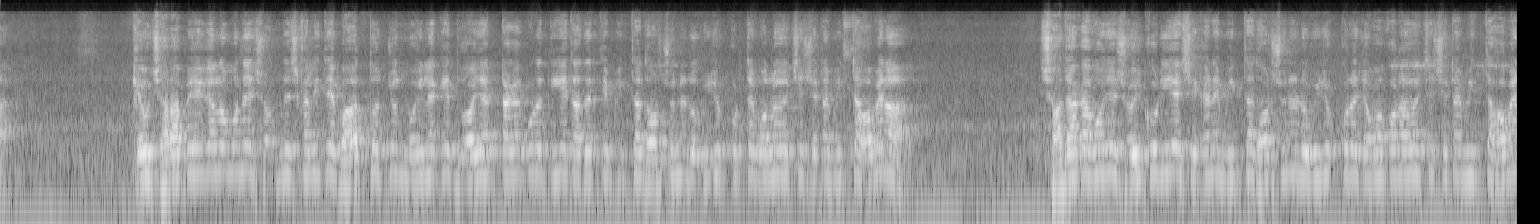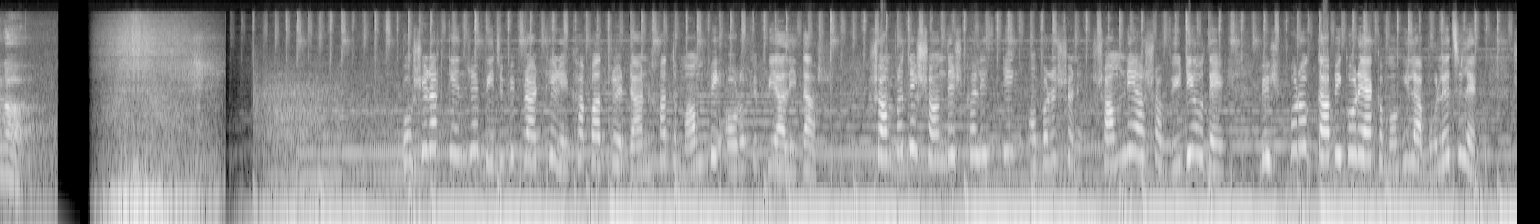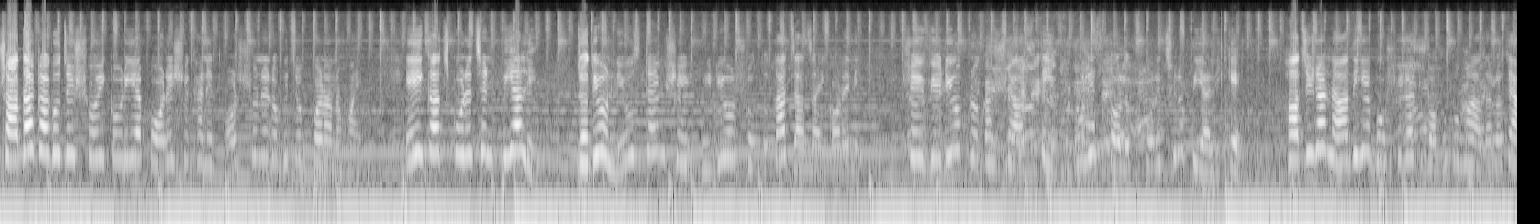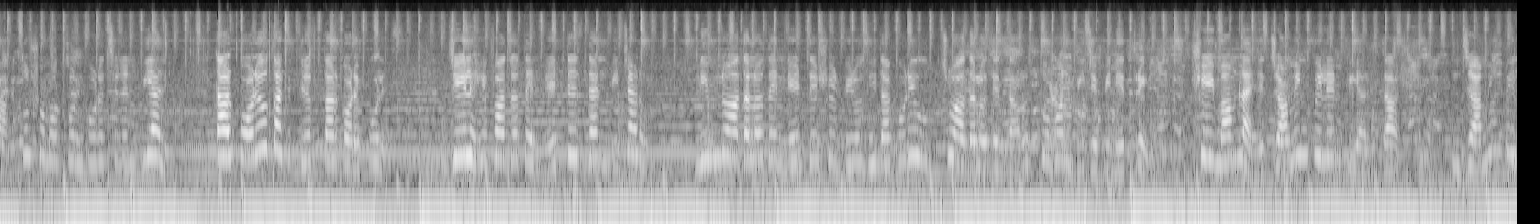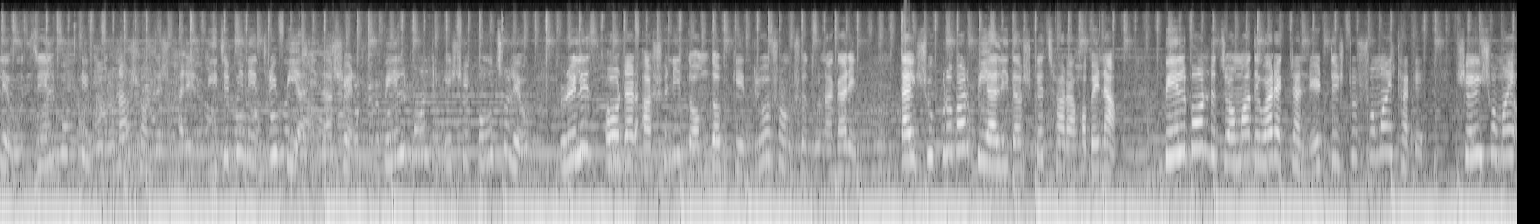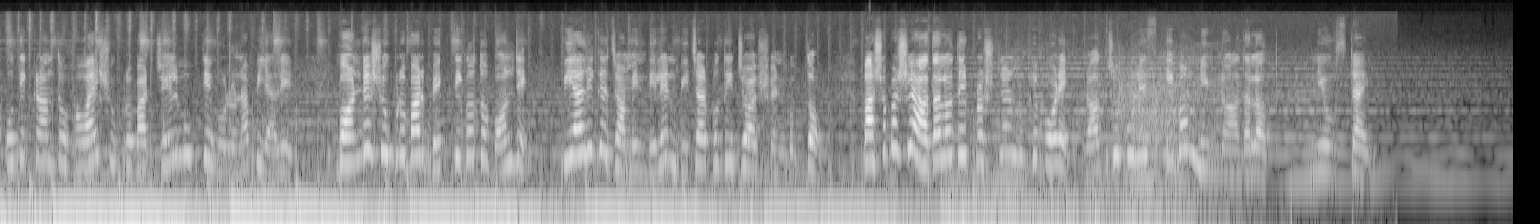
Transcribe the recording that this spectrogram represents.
কেউ ছাড়া পেয়ে গেল মানে সন্দেশখালিতে বাহাত্তর জন মহিলাকে দু হাজার টাকা করে দিয়ে তাদেরকে মিথ্যা ধর্ষণের অভিযোগ করতে বলা হয়েছে, সেটা মিথ্যা হবে না। সাদা কাগজে সই করিয়ে সেখানে মিথ্যা ধর্ষণের অভিযোগ করে জমা করা হয়েছে, সেটা মিথ্যা হবে না। বসিরহাট কেন্দ্রে বিজেপি প্রার্থী রেখা পাত্রের ডানহাত মাম্পি ওরফে পিয়ালি দাস। সম্প্রতি সন্দেশখালী স্টিং অপারেশনে সামনে আসা ভিডিওতে বিস্ফোরক দাবি করে এক মহিলা বলেছিলেন, সাদা কাগজে সই করিয়ে পরে সেখানে ধর্ষণের অভিযোগ করানো হয়। এই কাজ করেছেন পিয়ালি। যদিও নিউজ টাইম সেই ভিডিওর সত্যতা যাচাই করেনি। সেই ভিডিও প্রকাশ্যে আসতেই পুলিশ তলব করেছিল পিয়ালিকে। হাজিরা না দিয়ে বসিরহাট মহকুমা আদালতে আত্মসমর্পণ করেছিলেন পিয়ালি। তারপরেও তাকে গ্রেফতার করে পুলিশ। জেল হেফাজতের নির্দেশ দেন বিচারক। নিম্ন আদালতের নির্দেশের বিরোধিতা করে উচ্চ আদালতের দ্বারস্থ হন বিজেপি নেত্রী। সেই মামলায় জামিন পেলেন পিয়ালি দাস। জামিন পেলেও জেল মুক্তি হল না সন্দেশখালীর বিজেপি নেত্রী পিয়ালি দাসের। বেল বন্ড এসে পৌঁছলেও রিলিজ অর্ডার আসেনি দমদম কেন্দ্রীয় সংশোধনাগারে। তাই শুক্রবার পিয়ালি দাসকে ছাড়া হবে না। বেল বন্ড জমা দেওয়ার একটা নির্দিষ্ট সময় থাকে। সেই সময় অতিক্রান্ত হওয়ায় শুক্রবার জেল মুক্তি হল না পিয়ালির। বন্ডে শুক্রবার ব্যক্তিগত বন্ডে পিয়ালিকে জামিন দিলেন বিচারপতি জয় সেনগুপ্ত। পাশাপাশি আদালতের প্রশ্নের মুখে পড়ে রাজ্য পুলিশ এবং নিম্ন আদালত। News time.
